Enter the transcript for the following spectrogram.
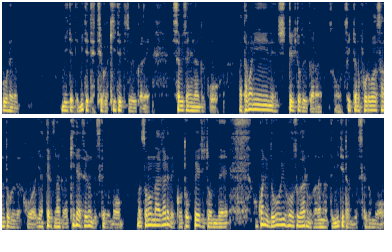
をね、見てて、見ててっていうか聞いててというかね、久々になんかこう、まあ、たまにね、知ってる人というか、ね、そのツイッターのフォロワーさんとかがこうやってるとなんか聞いたりするんですけども、まあ、その流れでこうトップページ飛んで、他にどういう放送があるのかななんて見てたんですけども、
